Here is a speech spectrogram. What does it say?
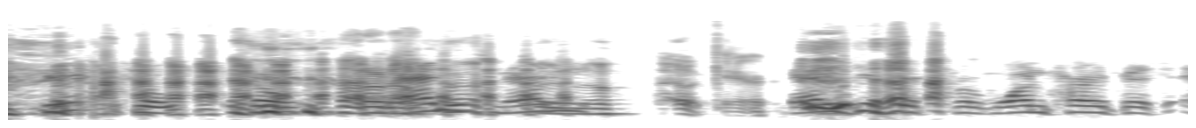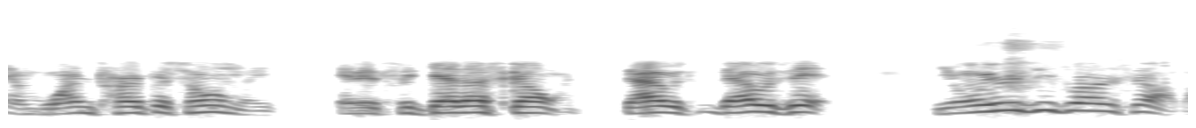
So, so I don't know. Maddie, Maddie, I don't know. I don't care. Maddie did this for one purpose and one purpose only, and it's to get us going. That was that was it. The only reason he brought us up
